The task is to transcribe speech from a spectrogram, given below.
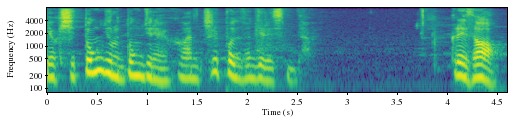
역시 똥주는 똥주네. 그거 한7% 손질했습니다. 그래서,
